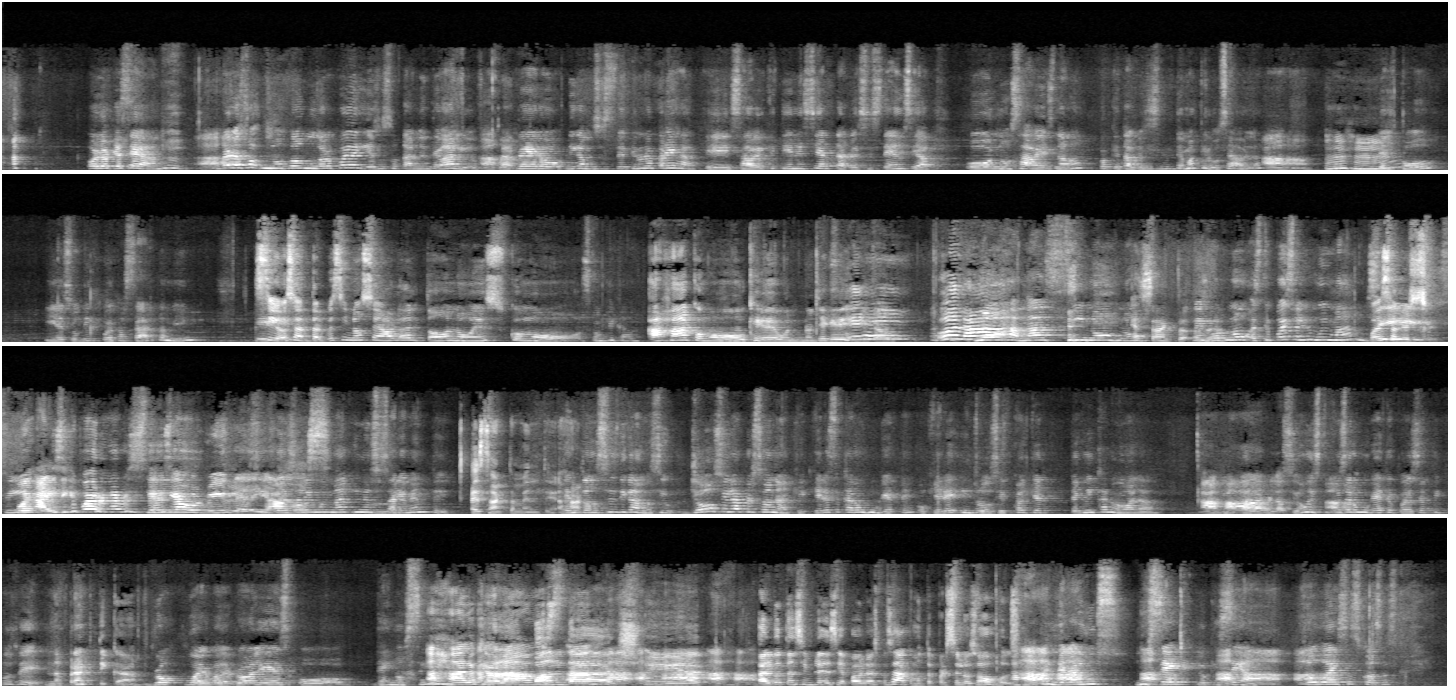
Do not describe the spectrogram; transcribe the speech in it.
O lo que sea. Ajá. Pero eso no todo el mundo lo puede y eso es totalmente válido. Ajá. Pero, digamos, si usted tiene una pareja que sabe que tiene cierta resistencia o no sabes nada, porque tal vez es un tema que no se habla Ajá. Del todo, Y eso puede pasar también. Sí, Eh, o sea, tal vez si no se habla del todo, no es como. Es complicado. Ajá, como que uno llegue. "Eh, complicado. hola. No, jamás. Sí, no, no. Exacto. o sea, Mejor no, es que puede salir muy mal. Puede Sí, salir- sí. Pues ahí sí que puede haber una resistencia Sí. horrible, Sí, digamos. puede salir muy mal innecesariamente. Exactamente. Ajá. Entonces, digamos, si yo soy la persona que quiere sacar un juguete o quiere introducir cualquier técnica nueva a la, Ajá. a la relación, esto puede Ajá. ser un juguete, puede ser tipos de Una práctica. ro- juego de roles o de no sé. Ajá, lo que Ajá, hablábamos. bondage, Ajá, eh, ajá, ajá. Algo tan simple decía Paula la vez pasada, como taparse los ojos. Ajá, prender la luz, no Ajá. sé, lo que Ajá, sea. ajá. Todas esas cosas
